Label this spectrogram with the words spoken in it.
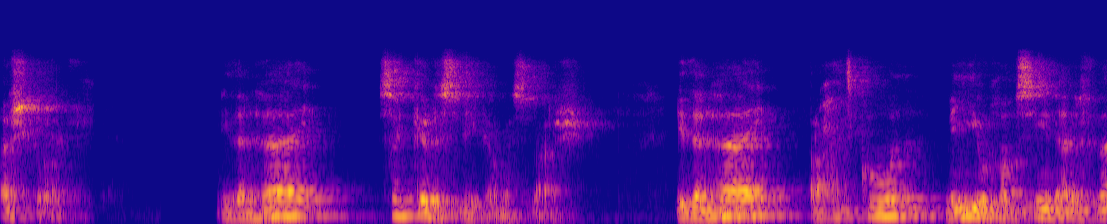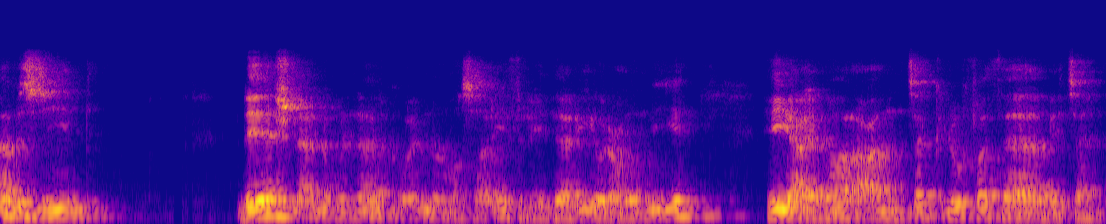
أشكرك. إذا هاي سكر السبيكر ما اسمعش إذا هاي راح تكون 150 ألف. ما بتزيد. ليش؟ لأنه قلنا لكم إنه المصاريف الإدارية والعمومية هي عبارة عن تكلفة ثابتة.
